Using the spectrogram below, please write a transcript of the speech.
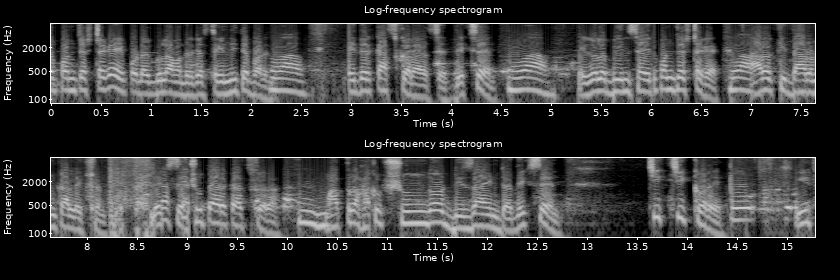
পঞ্চাশ টাকা এই প্রোডাক্টগুলো আমাদের কাছ থেকে নিতে পারেন। এদের কাজ করা আছে দেখছেন? এগুলো বিন সাইড পঞ্চাশ টাকায়। আরও কি দারুণ কালেকশন দেখছেন? সুতার কাজ করা। মাত্র খুব সুন্দর ডিজাইনটা দেখছেন? চিকচিক করে। তো ঈদ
